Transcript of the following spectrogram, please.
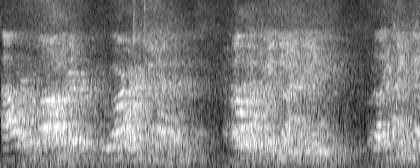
Our Father, who art in heaven, hallowed be thy name. Thy kingdom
